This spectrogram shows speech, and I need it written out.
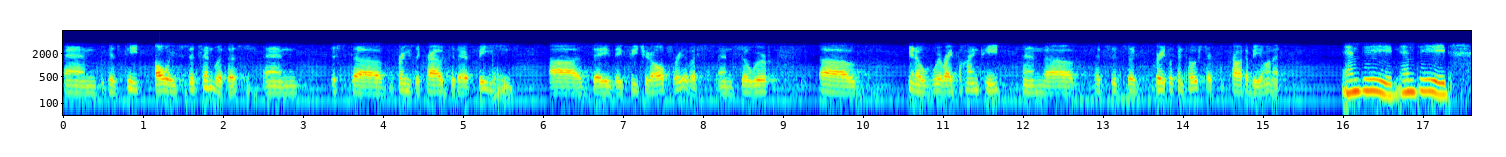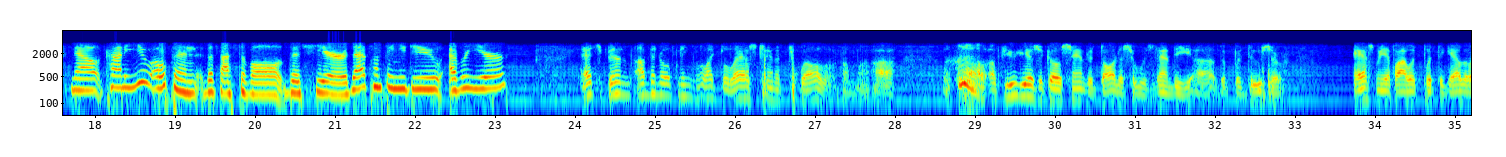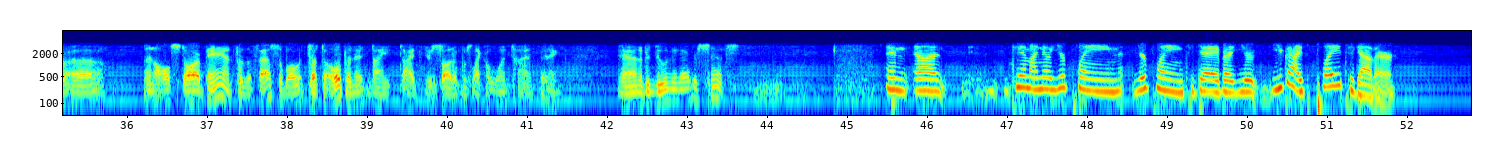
and because Pete always sits in with us and just uh, brings the crowd to their feet, and uh, they they featured all three of us, and so we're, uh, you know, we're right behind Pete, and uh, it's it's a great looking poster. I'm proud to be on it. Indeed, indeed. Now, Connie, you opened the festival this year. Is that something you do every year? It's been I've been opening like the last ten or twelve of them. Uh, a few years ago, Sandra Dartus, who was then the uh, the producer, asked me if I would put together uh, an all-star band for the festival just to open it, and I I just thought it was like a one-time thing, and I've been doing it ever since. And uh, Tim, I know you're playing you're playing today, but you you guys play together.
